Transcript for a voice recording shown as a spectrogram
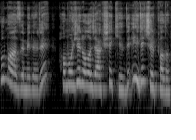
Bu malzemeleri homojen olacak şekilde iyice çırpalım.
